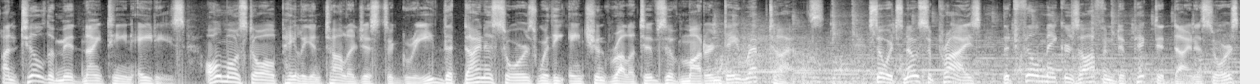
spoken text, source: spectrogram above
Until the mid-1980s, almost all paleontologists agreed that dinosaurs were the ancient relatives of modern-day reptiles. So it's no surprise that filmmakers often depicted dinosaurs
